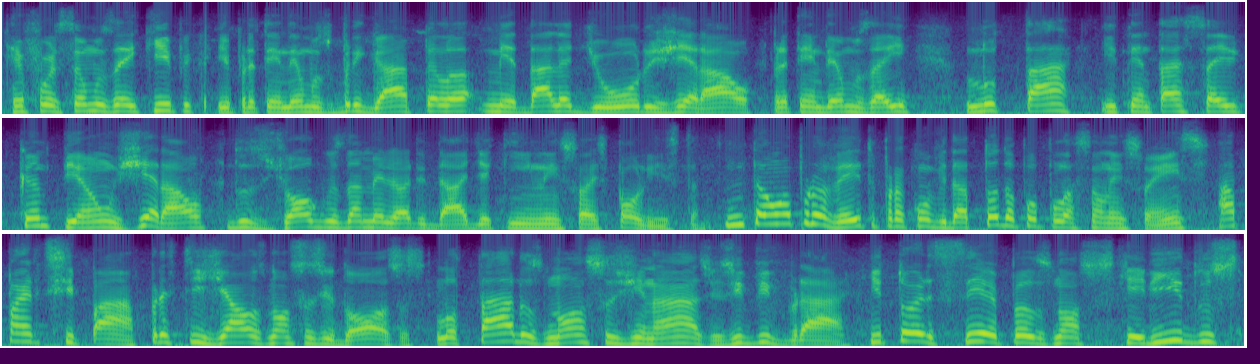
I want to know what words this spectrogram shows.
reforçamos a equipe e pretendemos brigar pela medalha de ouro geral. Pretendemos aí lutar e tentar sair campeão geral dos Jogos da Melhor Idade aqui em Lençóis Paulista. Então aproveito para convidar toda a população lençoense a participar, prestigiar os nossos idosos, lotar os nossos ginásios e vibrar e torcer pelos nossos queridos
